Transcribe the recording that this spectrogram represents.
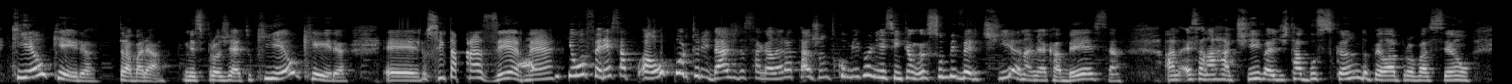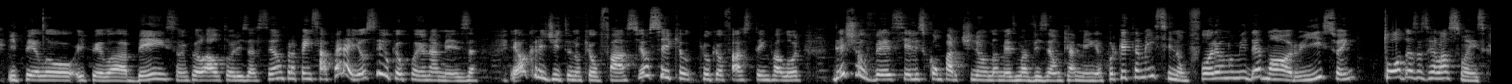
que eu queira trabalhar nesse projeto, que eu queira. É, eu sinta prazer, né? Que eu ofereça a, a oportunidade dessa galera estar tá junto comigo nisso. Então eu subvertia na minha cabeça a, essa narrativa de estar tá buscando pela aprovação e, pelo, e pela bênção e pela autorização para pensar: peraí, eu sei o que eu ponho na mesa, eu acredito no que eu faço, eu sei que, eu, que o que eu faço tem valor. Deixa eu ver se eles compartilham da mesma visão que a minha, porque também se não for, eu não me demoro. E isso é em todas as relações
